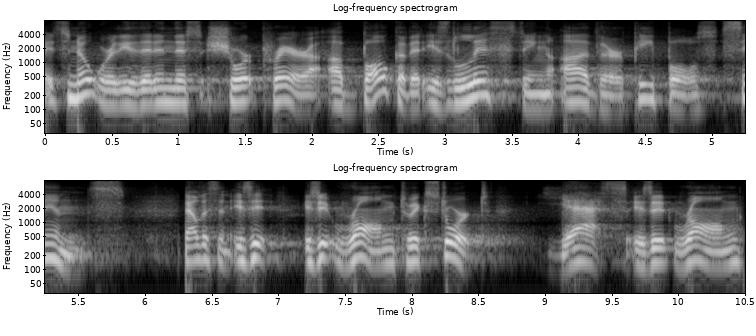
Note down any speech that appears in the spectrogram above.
It's noteworthy that in this short prayer, a bulk of it is listing other people's sins. Now, listen, is it, is it wrong to extort? Yes. Is it wrong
